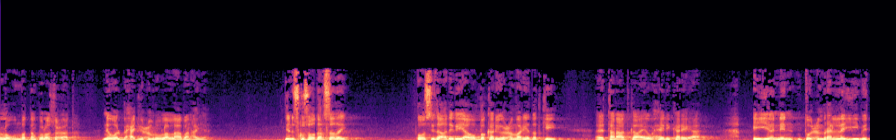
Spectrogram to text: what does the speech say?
allow ummaddan kula socota nin walba xaji cumruu la laabanhaya nin isku soo darsaday oo sida adiga iyo abubakar iyo cumar iyo dadkii tanaadkaa ee wax heli karay ah iyo nin intuu cumro la yimid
